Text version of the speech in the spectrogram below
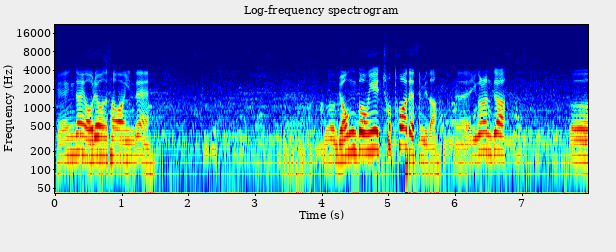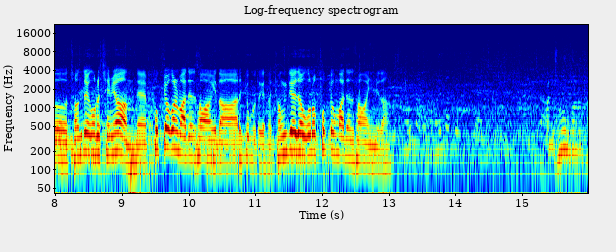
굉장히 어려운 상황인데 네, 그 명동이 초토화됐습니다. 네, 이거는 그 그 전쟁으로 치면 네, 폭격을 맞은 상황이다 이렇게 보면 되겠습니다. 경제적으로 폭격 맞은 상황입니다. 아니, 좋은 걸로 다.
